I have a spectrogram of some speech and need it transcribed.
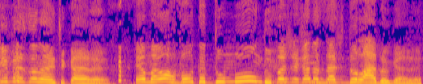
que impressionante, cara. É a maior volta do mundo pra chegar na cidade do lado, cara.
